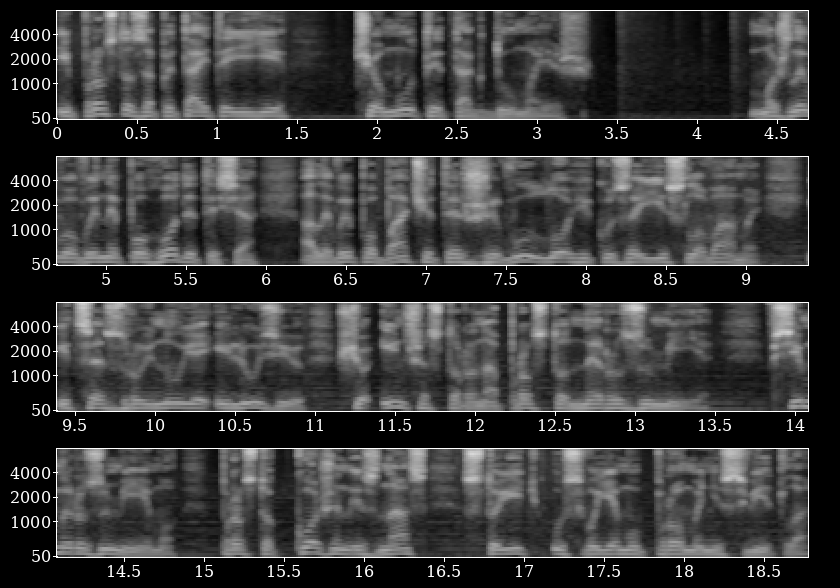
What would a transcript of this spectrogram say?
і просто запитайте її, чому ти так думаєш. Можливо, ви не погодитеся, але ви побачите живу логіку за її словами, і це зруйнує ілюзію, що інша сторона просто не розуміє. Всі ми розуміємо, просто кожен із нас стоїть у своєму промені світла.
